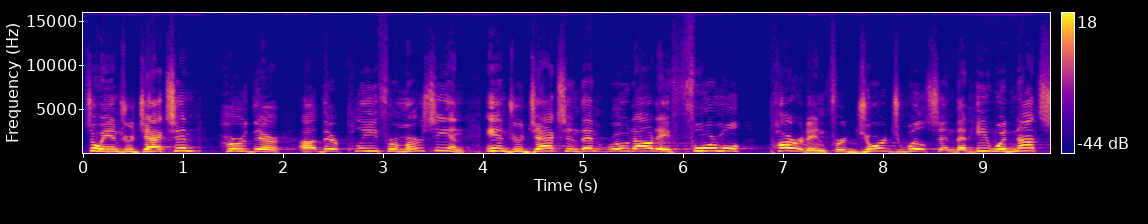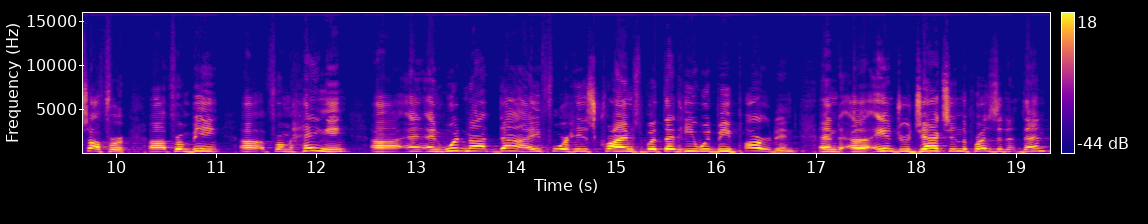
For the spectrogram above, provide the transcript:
So Andrew Jackson heard their, uh, their plea for mercy, and Andrew Jackson then wrote out a formal pardon for George Wilson that he would not suffer uh, from being uh, from hanging uh, and, and, would not die for his crimes, but that he would be pardoned. And uh, Andrew Jackson, the president, then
